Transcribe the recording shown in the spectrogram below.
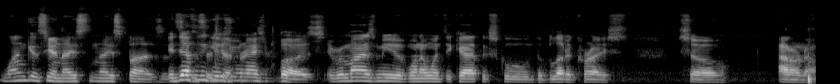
wine gives you a nice nice buzz. It definitely it's gives you a nice buzz. It reminds me of when I went to Catholic school, the blood of Christ. So, I don't know.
